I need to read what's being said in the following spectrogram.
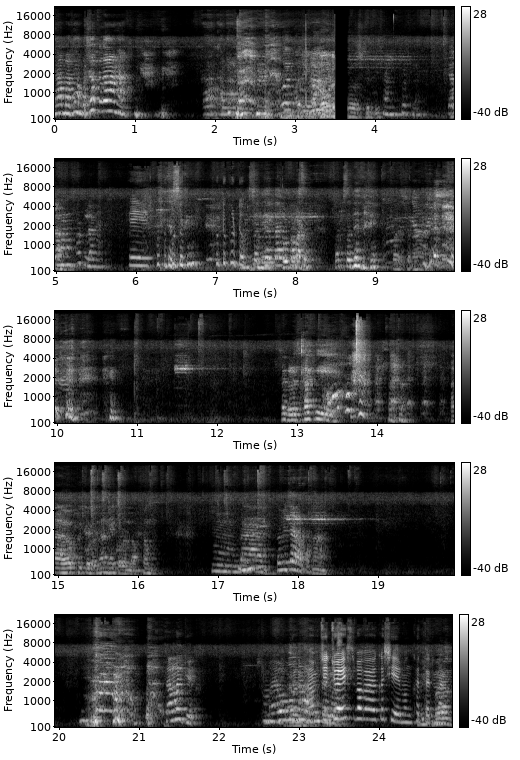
थांबा थांबा शकता ना. त्याला म्हणून फुटला नाही हे फुटू फुटू फुटू सगळं खाकी हा ओके करू ना हे करू लाव थांब. तुम्ही चला. हा. चांगला केक आमची चॉईस बघा कशी आहे मग खतरनाक.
